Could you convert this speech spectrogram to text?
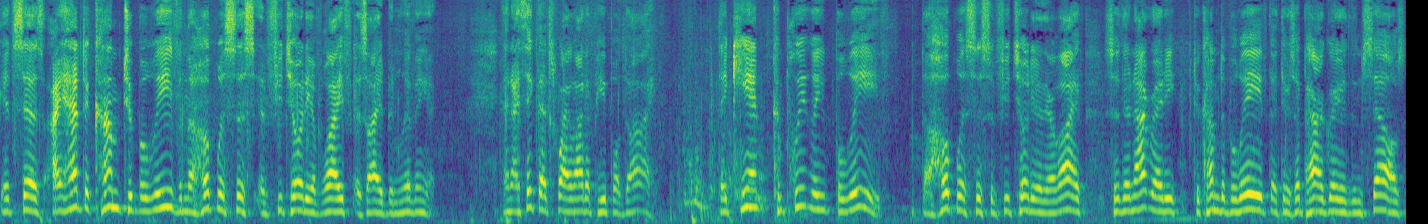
It says, I had to come to believe in the hopelessness and futility of life as I had been living it. And I think that's why a lot of people die. They can't completely believe the hopelessness and futility of their life, so they're not ready to come to believe that there's a power greater than themselves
